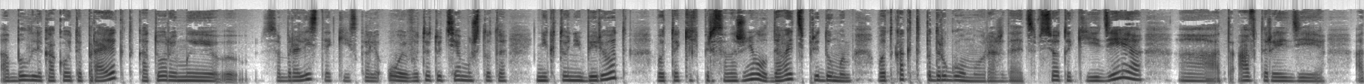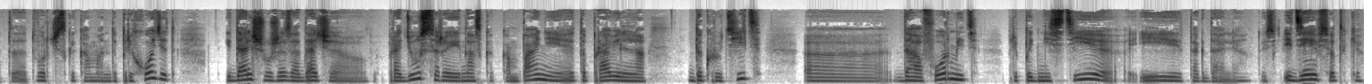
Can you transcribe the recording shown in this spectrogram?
а был ли какой-то проект, который мы э, собрались такие и сказали, ой, вот эту тему что-то никто не берет, вот таких персонажей не было, давайте придумаем. Вот как-то по-другому рождается. Все-таки идея э, от автора идеи, от творческой команды приходит, и дальше уже задача продюсера и нас как компании это правильно докрутить, э, дооформить, преподнести и так далее. То есть идея все-таки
